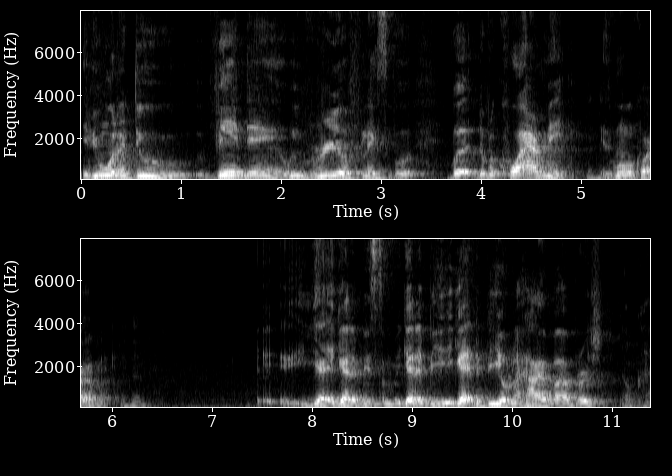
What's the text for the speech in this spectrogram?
if you want to do vending, we real flexible. But the requirement mm-hmm. is one requirement. Mm-hmm. Yeah, it gotta be some. It gotta be. It got to be on a higher vibration. Okay.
